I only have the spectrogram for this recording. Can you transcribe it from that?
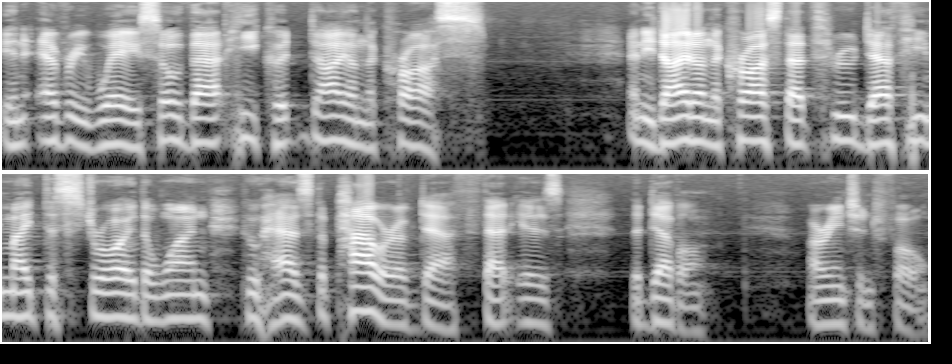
in every way so that he could die on the cross. And he died on the cross that through death he might destroy the one who has the power of death, that is, the devil, our ancient foe.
